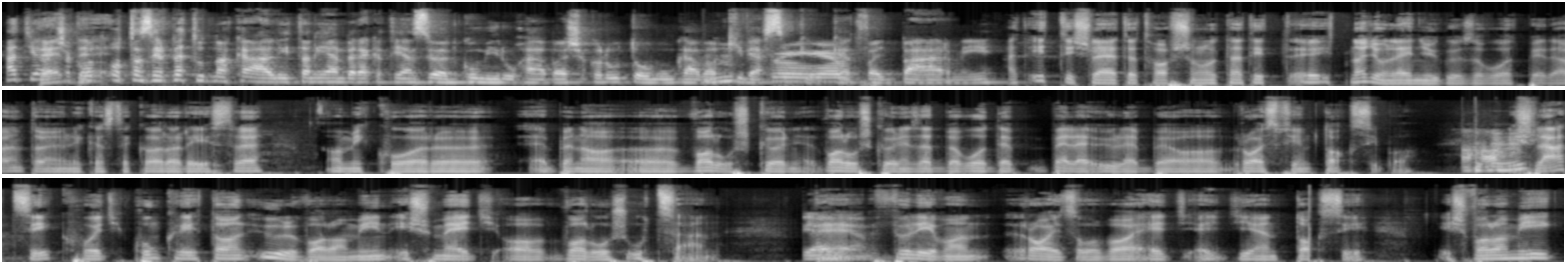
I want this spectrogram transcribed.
Hát ja, de, csak de... Ott, ott azért be tudnak állítani embereket ilyen zöld gumiruhába, és akkor utómunkával mm. kiveszik Igen. őket, vagy bármi. Hát itt is lehetett hasonló, tehát itt, itt nagyon lenyűgöző volt például, nem tudom, emlékeztek arra részre, amikor ebben a valós, környe, valós környezetben volt, de beleül ebbe a rajzfilm taxiba. Aha. És látszik, hogy konkrétan ül valamin, és megy a valós utcán. Ja, de igen. fölé van rajzolva egy, egy ilyen taxi, és valami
